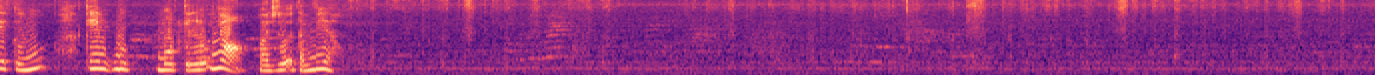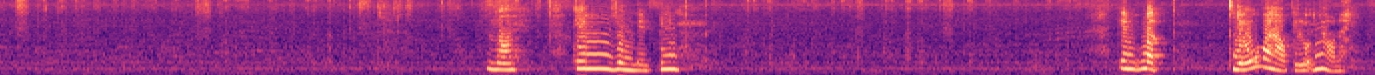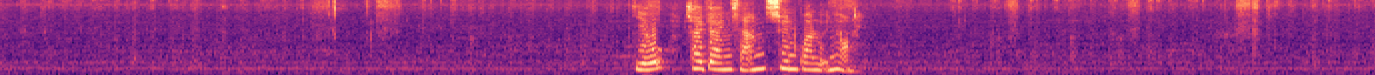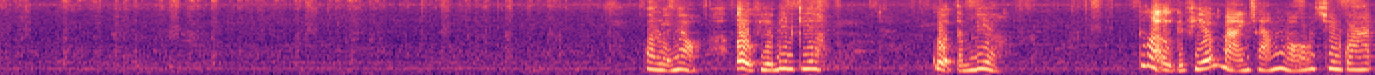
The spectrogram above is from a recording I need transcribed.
tấm cứng. Các em đục một cái lỗ nhỏ vào giữa tấm bìa. Rồi, kem dùng đèn pin. Kem bật chiếu vào cái lỗ nhỏ này chiếu sao cho ánh sáng xuyên qua lỗ nhỏ này? Qua lỗ nhỏ, ở phía bên kia của tấm bìa. Tức là ở cái phía mà ánh sáng nó xuyên qua ấy.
